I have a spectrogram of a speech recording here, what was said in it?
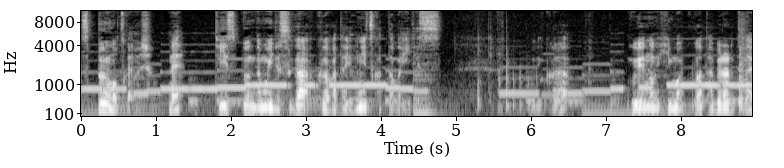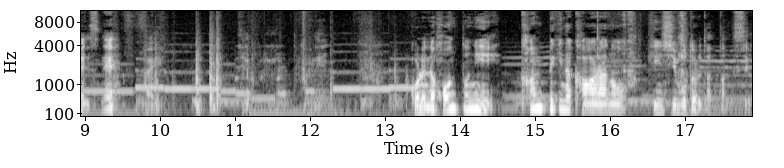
スプーンを使いましょう。ね。ティースプーンでもいいですがクワガタ用に使った方がいいです。それから上の皮膜が食べられてないですね。はい。で、これ、ね。これね、本当に完璧な瓦の禁止ボトルだったんですよ。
